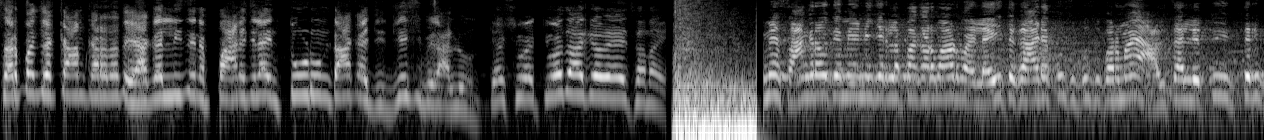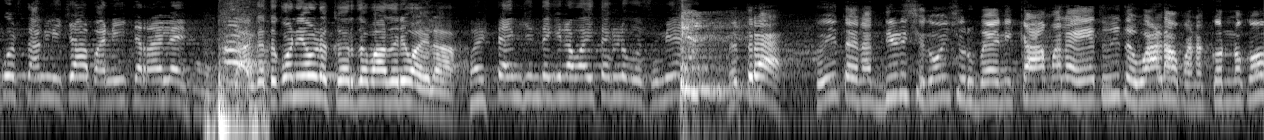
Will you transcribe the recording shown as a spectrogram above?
सरपंच एक काम करायचं ह्या गल्लीचे ना पाण्याची लाईन तोडून टाकायची जेसीबी घालून. त्याशिवाय तो जागेवर यायचा नाही. मी सांग होते मॅनेजरला पगार वाढवायला इथं गाड्या पुसू पुसू कर माझ्या हाल चालले. तू तरी पोस्ट चांगली चहा पाणी विचारायला तू. सांगत कोण एवढं कर्ज बाजारी व्हायला? फर्स्ट टाइम जिंदगीला वाईटगलो बसू मी. मित्रा तू इथं ना दीडशे दोनशे रुपयांनी कामाला आहे तू इथं वाढावपणा करू नको.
